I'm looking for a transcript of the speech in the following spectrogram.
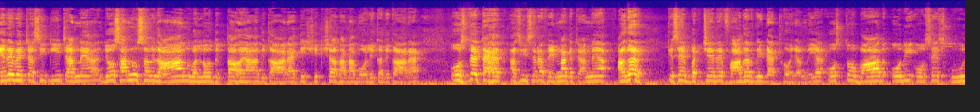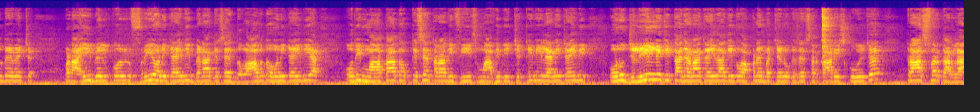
ਇਹਦੇ ਵਿੱਚ ਅਸੀਂ ਕੀ ਚਾਹੁੰਦੇ ਆ ਜੋ ਸਾਨੂੰ ਸੰਵਿਧਾਨ ਵੱਲੋਂ ਦਿੱਤਾ ਹੋਇਆ ਅਧਿਕਾਰ ਹੈ ਕਿ ਸਿੱਖਿਆ ਸਾਡਾ ਮੌਲਿਕ ਅਧਿਕਾਰ ਹੈ, ਉਸ ਦੇ ਤਹਿਤ ਅਸੀਂ ਸਿਰਫ ਇੰਨਾ ਕੁ ਚਾਹੁੰਦੇ ਆ ਅਗਰ ਕਿਸੇ ਬੱਚੇ ਦੇ ਫਾਦਰ ਦੀ ਡੈਥ ਹੋ ਜਾਂਦੀ ਹੈ, ਉਸ ਤੋਂ ਬਾਅਦ ਉਹਦੀ ਉਸੇ ਸਕੂਲ ਦੇ ਵਿੱਚ ਪੜ੍ਹਾਈ ਬਿਲਕੁਲ ਫ੍ਰੀ ਹੋਣੀ ਚਾਹੀਦੀ, ਬਿਨਾਂ ਕਿਸੇ ਦਬਾਅ ਤੋਂ ਹੋਣੀ ਚਾਹੀਦੀ ਆ। ਉਹਦੀ ਮਾਤਾ ਤੋਂ ਕਿਸੇ ਤਰ੍ਹਾਂ ਦੀ ਫੀਸ ਮਾਫੀ ਦੀ ਚਿੱਠੀ ਨਹੀਂ ਲੈਣੀ ਚਾਹੀਦੀ। ਉਹਨੂੰ ਜਲੀਲ ਨਹੀਂ ਕੀਤਾ ਜਾਣਾ ਚਾਹੀਦਾ ਕਿ ਤੂੰ ਆਪਣੇ ਬੱਚੇ ਨੂੰ ਕਿਸੇ ਸਰਕਾਰੀ ਸਕੂਲ 'ਚ ਟਰਾਂਸਫਰ ਕਰ ਲੈ।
